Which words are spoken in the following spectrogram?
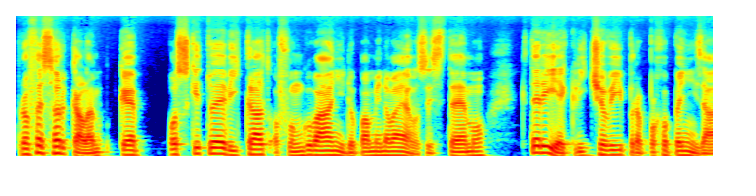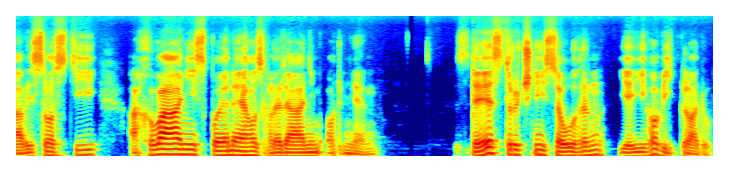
Profesor Kalempke poskytuje výklad o fungování dopaminového systému, který je klíčový pro pochopení závislostí a chování spojeného s hledáním odměn. Zde je stručný souhrn jejího výkladu.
